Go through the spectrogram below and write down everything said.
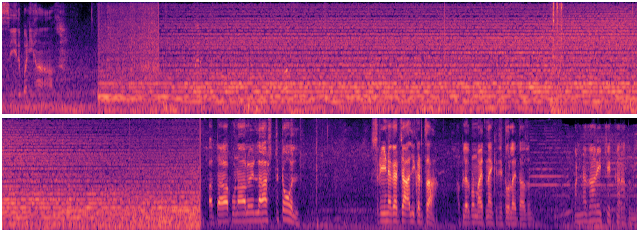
सीद बनिहाल. आता आपण आलोय लास्ट टोल श्रीनगरच्या अलीकडचा. आपल्याला पण माहीत नाही किती टोल आहेत अजून. पण नजारे चेक करा तुम्ही.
